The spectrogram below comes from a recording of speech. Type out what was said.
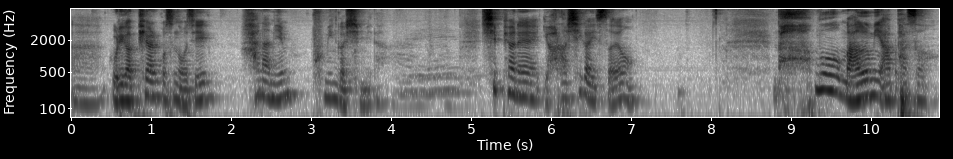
아, 우리가 피할 곳은 오직 하나님 품인 것입니다. 시편에 여러 시가 있어요. 너무 마음이 아파서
